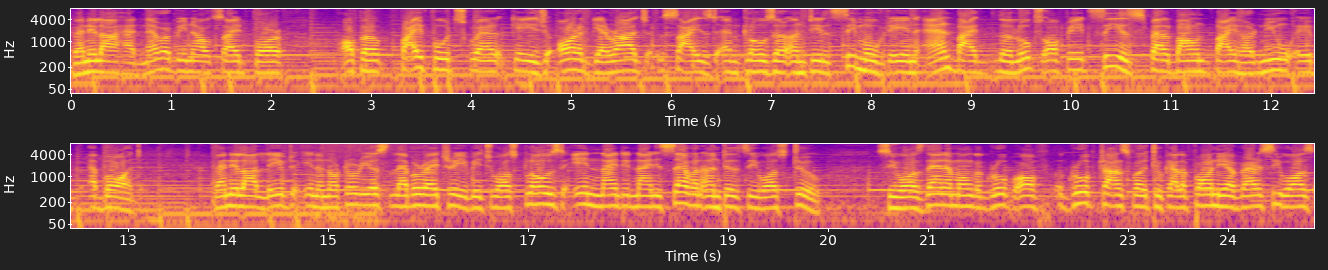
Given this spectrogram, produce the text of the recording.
Vanilla had never been outside for of a 5 foot square cage or a garage sized enclosure until she moved in and by the looks of it she is spellbound by her new abode. Vanilla lived in a notorious laboratory which was closed in 1997 until she was 2. She was then among a group of a group transferred to California where she was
